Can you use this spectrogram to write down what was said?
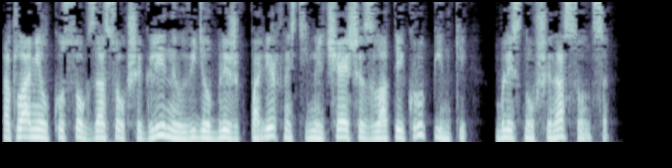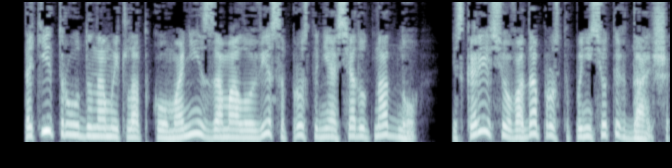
Отломил кусок засохшей глины и увидел ближе к поверхности мельчайшие золотые крупинки, блеснувшие на солнце. Такие трудно намыть лотком, они из-за малого веса просто не осядут на дно, и, скорее всего, вода просто понесет их дальше.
